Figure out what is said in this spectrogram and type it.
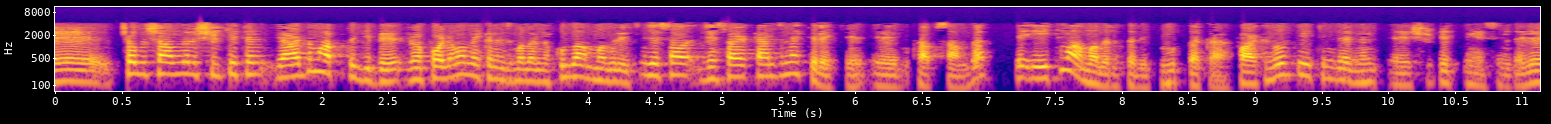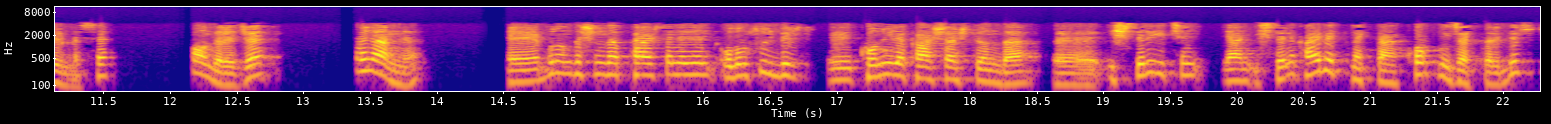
Ee, çalışanları şirketin yardım hattı gibi raporlama mekanizmalarını kullanmaları için cesaretlendirmek gerekir e, bu kapsamda. Ve eğitim almaları tabii ki mutlaka farkındalık eğitimlerinin e, şirket bünyesinde verilmesi son derece önemli. E, bunun dışında personelin olumsuz bir konuyla karşılaştığında işleri için yani işlerini kaybetmekten korkmayacakları bir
